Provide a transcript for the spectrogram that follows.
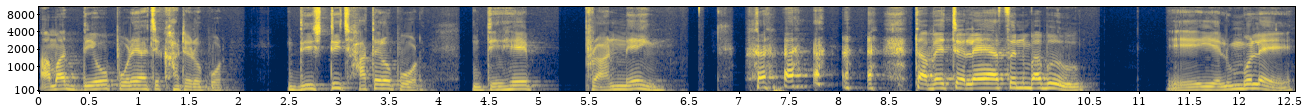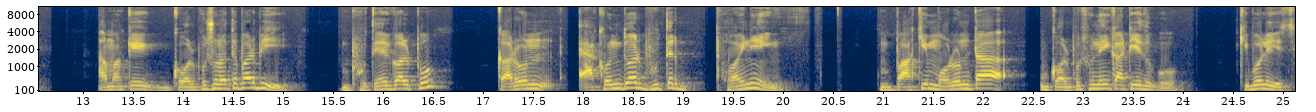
আমার দেহ পড়ে আছে খাটের ওপর। দৃষ্টি ছাতের ওপর। দেহে প্রাণ নেই। তবে চলে আসুন বাবু। এই এলুম বলে আমাকে গল্প শোনাতে পারবি? ভূতের গল্প? কারণ এখন তো আর ভূতের ভয় নেই। বাকি মরণটা গল্প শুনেই কাটিয়ে দেবো। কি বলিস?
